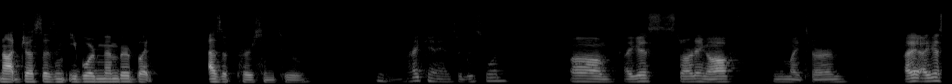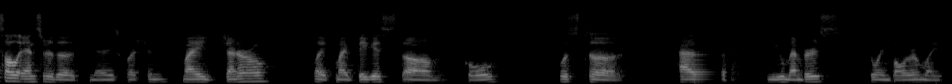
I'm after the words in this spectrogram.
not just as an e-board member, but as a person too? I can answer this one. Um, I guess starting off in my term, I, I guess I'll answer the Mary's question. My general, like my biggest um, goal was to have new members join ballroom like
